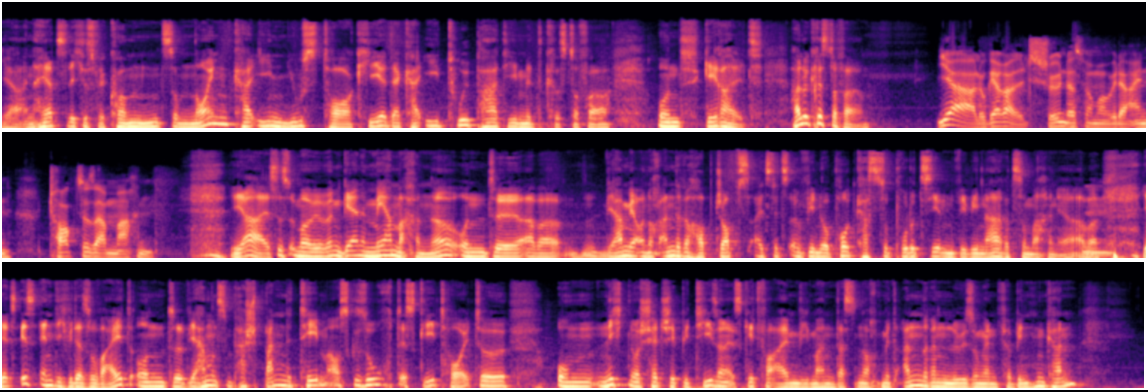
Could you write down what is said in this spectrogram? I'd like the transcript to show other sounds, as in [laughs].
Ja, ein herzliches Willkommen zum neuen KI News Talk hier der KI Tool Party mit Christopher und Gerald. Hallo Christopher. Ja, hallo Gerald. Schön, dass wir mal wieder einen Talk zusammen machen. Ja, es ist immer, wir würden gerne mehr machen, ne? Und äh, aber wir haben ja auch noch andere Hauptjobs, als jetzt irgendwie nur Podcasts zu produzieren und Webinare zu machen, ja. Aber mhm. jetzt ist endlich wieder soweit und äh, wir haben uns ein paar spannende Themen ausgesucht. Es geht heute um nicht nur ChatGPT, sondern es geht vor allem, wie man das noch mit anderen Lösungen verbinden kann.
